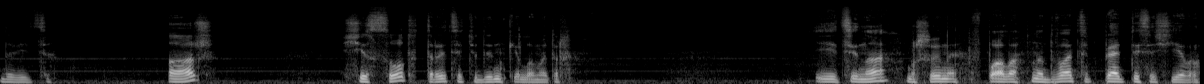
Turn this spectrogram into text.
Дивіться. Аж 631 кілометр. І ціна машини впала на 25 тисяч євро.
